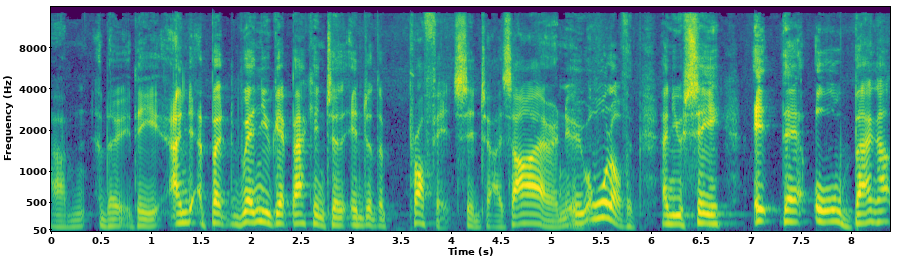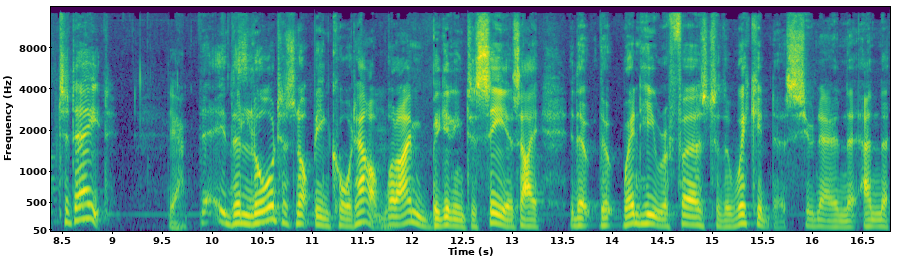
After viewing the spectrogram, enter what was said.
Um, the, the, and, but when you get back into, into the prophets, into Isaiah and all of them, and you see it, they're all bang up to date. Yeah. The, the Lord has not been caught out. What I'm beginning to see is I that, that when He refers to the wickedness, you know, and the, and the,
